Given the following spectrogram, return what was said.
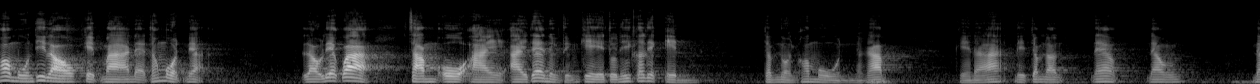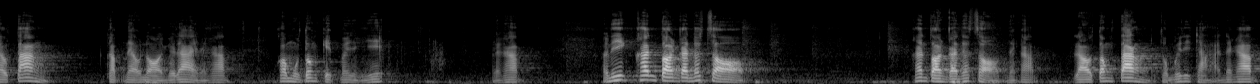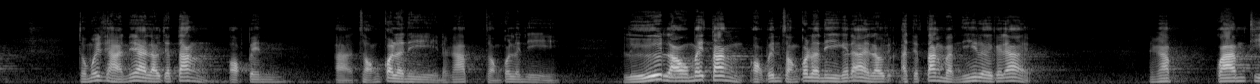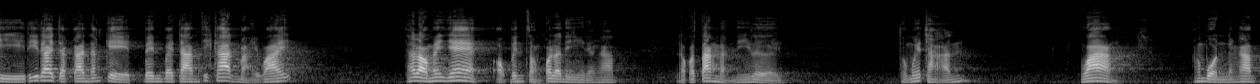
ข้อมูลที่เราเก็บมาเนี่ยทั้งหมดเนี่ยเราเรียกว่า sum OI i ได้1ถึง k ตัวนี้เขาเรียก n จำนวนข้อมูลนะครับ เคนะนี่จำนวนแนวแนวแนวตั้งกับแนวนอนก็ได้นะครับ ข้อมูลต้องเก็บมาอย่างนี้นะครับอันนี้ขั้นตอนการทดสอบ ขั้นตอนการทดสอบนะครับ เราต้องตั้งสมมติฐานนะครับ สมมติฐานเนี่ยเราจะตั้งออกเป็นอสองกรณีนะครับสองกรณี หรือเราไม่ตั้งออกเป็นสองกรณีก็ได้ เราอาจจะตั้งแบบนี้เลยก็ได้นะครับ ความถี่ที่ได้จากการสังเกตเป็นไปตามที่คาดหมายไว้ ถ้าเราไม่แยกออกเป็นสองกรณีนะครับ เราก็ตั้งแบบนี้เลยสมมติฐานว่างข้างบนนะครับ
